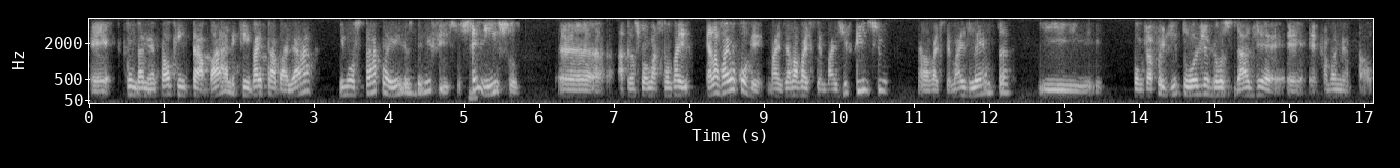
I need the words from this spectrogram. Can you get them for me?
é fundamental, quem trabalha, quem vai trabalhar e mostrar para ele os benefícios. Sem uhum. isso, é, a transformação vai, ela vai ocorrer, mas ela vai ser mais difícil, ela vai ser mais lenta e, como já foi dito, hoje a velocidade é, é, é fundamental.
